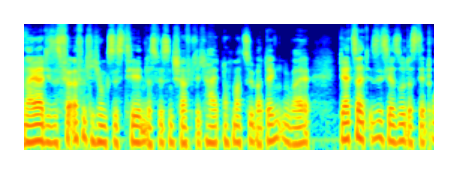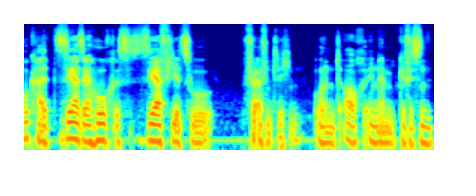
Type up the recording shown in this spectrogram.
naja, dieses Veröffentlichungssystem, das wissenschaftlich halt nochmal zu überdenken, weil derzeit ist es ja so, dass der Druck halt sehr, sehr hoch ist, sehr viel zu veröffentlichen und auch in einem gewissen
